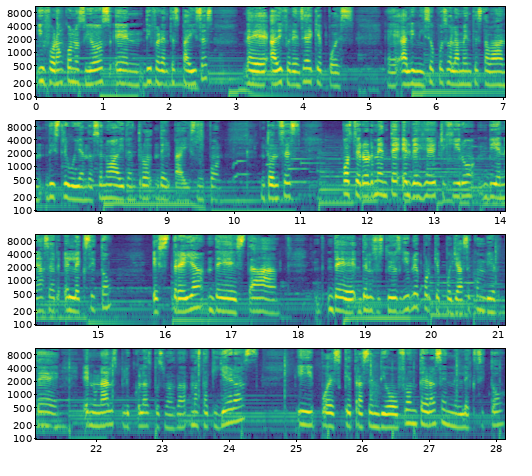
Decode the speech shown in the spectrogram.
y fueron conocidos en diferentes países, eh, a diferencia de que pues eh, al inicio pues solamente estaban distribuyéndose, ¿no? Ahí dentro del país nipón. Entonces, posteriormente el viaje de Chihiro viene a ser el éxito estrella de esta de, de, los estudios Ghibli porque pues ya se convierte en una de las películas pues más, más taquilleras y pues que trascendió fronteras en el éxito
